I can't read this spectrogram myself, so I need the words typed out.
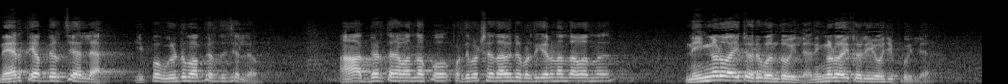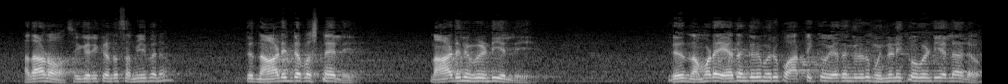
നേരത്തെ അഭ്യർത്ഥിച്ചല്ല ഇപ്പൊ വീണ്ടും അഭ്യർത്ഥിച്ചല്ലോ. ആ അഭ്യർത്ഥന വന്നപ്പോൾ പ്രതിപക്ഷ നേതാവിന്റെ പ്രതികരണം എന്താ വന്ന്? നിങ്ങളുമായിട്ട് ഒരു ബന്ധവുമില്ല നിങ്ങളുമായിട്ടൊരു യോജിപ്പുമില്ല. അതാണോ സ്വീകരിക്കേണ്ട സമീപനം? ഇത് നാടിന്റെ പ്രശ്നമല്ലേ? നാടിന് വേണ്ടിയല്ലേ? ഇത് നമ്മുടെ ഏതെങ്കിലും ഒരു പാർട്ടിക്കോ ഏതെങ്കിലും ഒരു മുന്നണിക്കോ വേണ്ടിയല്ലല്ലോ.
